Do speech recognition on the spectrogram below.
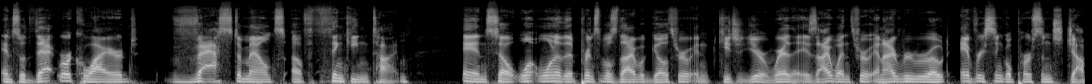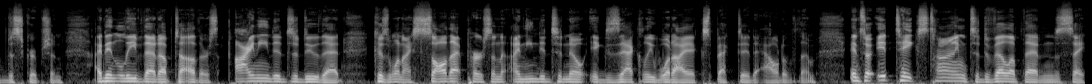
and so that required vast amounts of thinking time. And so one of the principles that I would go through, and Keisha, you're aware that, is I went through and I rewrote every single person's job description. I didn't leave that up to others. I needed to do that because when I saw that person, I needed to know exactly what I expected out of them. And so it takes time to develop that and to say,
